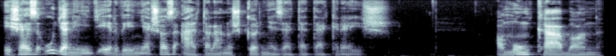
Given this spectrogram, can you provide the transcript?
és ez ugyanígy érvényes az általános környezetetekre is. A munkában,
